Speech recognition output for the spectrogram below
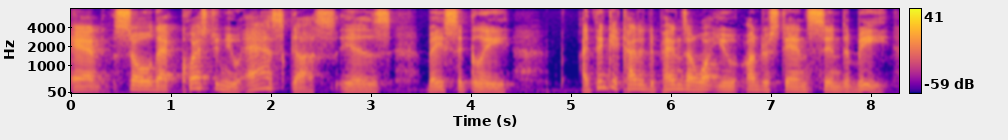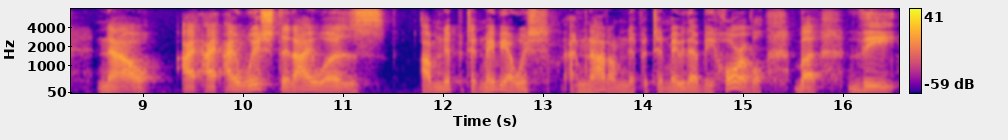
And so that question you ask us is basically, I think it kind of depends on what you understand sin to be. Now, I, I, I wish that I was omnipotent. Maybe I wish I'm not omnipotent. Maybe that'd be horrible. But the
